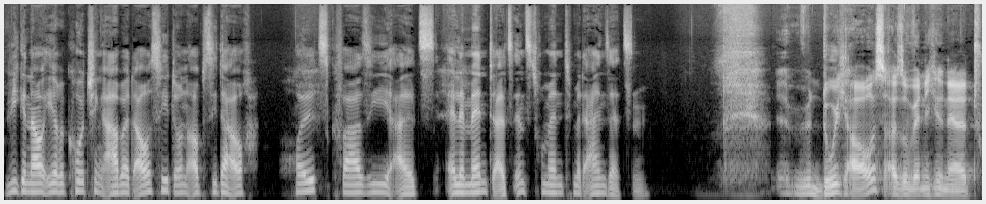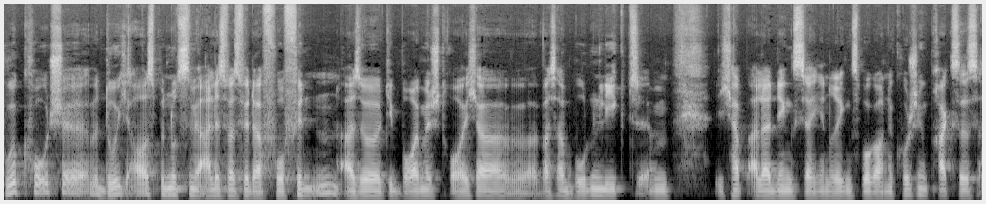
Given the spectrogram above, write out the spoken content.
wie genau Ihre Coachingarbeit aussieht und ob Sie da auch Holz quasi als Element, als Instrument mit einsetzen. Durchaus. Also wenn ich in der Natur coache, durchaus benutzen wir alles, was wir da vorfinden. Also die Bäume, Sträucher, was am Boden liegt. Ähm, ich habe allerdings ja hier in Regensburg auch eine Coaching-Praxis,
